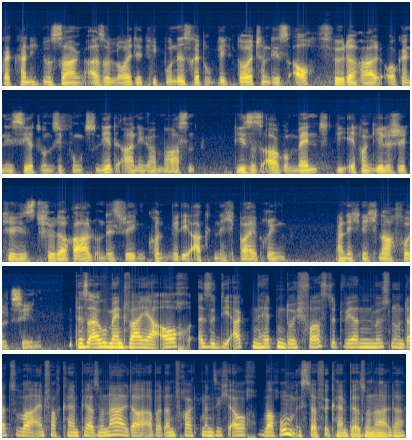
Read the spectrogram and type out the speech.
Da kann ich nur sagen, also Leute, die Bundesrepublik Deutschland ist auch föderal organisiert und sie funktioniert einigermaßen dieses Argument, die evangelische Kirche ist föderal und deswegen konnten wir die Akten nicht beibringen, kann ich nicht nachvollziehen. Das Argument war ja auch, also die Akten hätten durchforstet werden müssen und dazu war einfach kein Personal da. Aber dann fragt man sich auch, warum ist dafür kein Personal da?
